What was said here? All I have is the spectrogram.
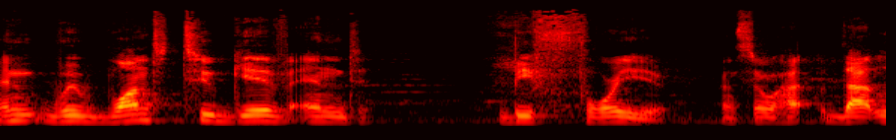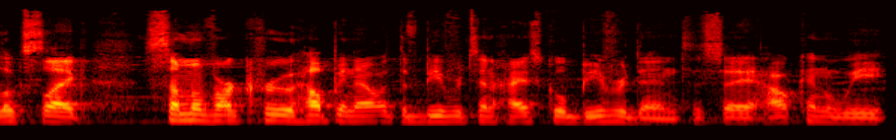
and we want to give and be for you. And so that looks like some of our crew helping out with the Beaverton High School Beaver Den to say, how can we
